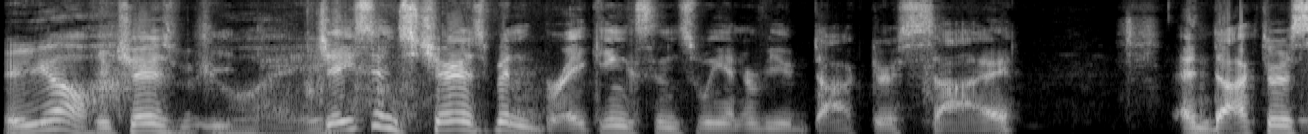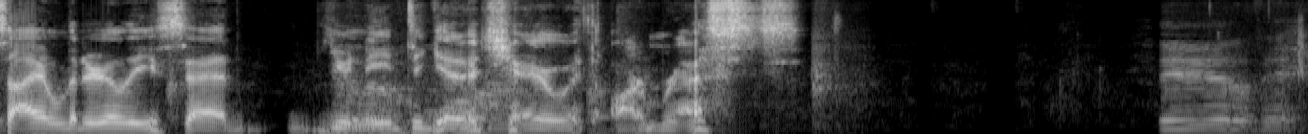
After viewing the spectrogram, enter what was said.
There you go. Your chair's Enjoy. Jason's chair has been breaking since we interviewed Dr. Sai. And Dr. Sai literally said you need to get a chair with armrests. Little bit.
